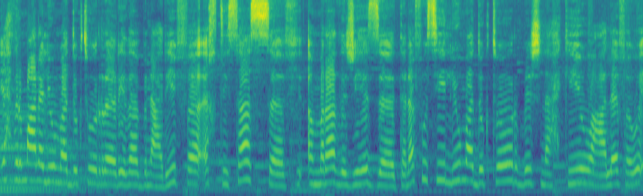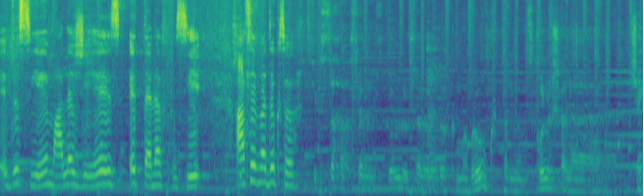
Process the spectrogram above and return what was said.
يحضر معنا اليوم الدكتور رضا بن عريف اختصاص في أمراض الجهاز التنفسي اليوم دكتور باش نحكيو على فوائد الصيام على الجهاز التنفسي. عافية دكتور. يعطيك الصحة؟ سلام الكل شاء الله مبروك. الناس الكل إن شاء الله شيء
